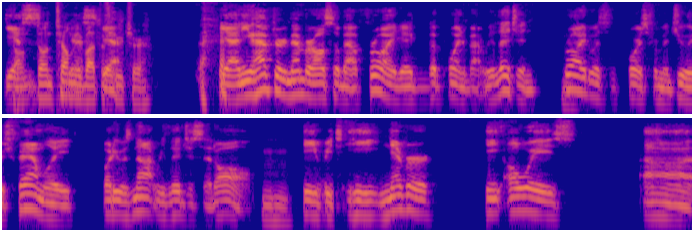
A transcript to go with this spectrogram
Yes. Don't, don't tell yes, me about the yeah. future. yeah, and you have to remember also about Freud, a good point about religion. Freud was, of course, from a Jewish family, but he was not religious at all. Mm-hmm. He he never, he always uh,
